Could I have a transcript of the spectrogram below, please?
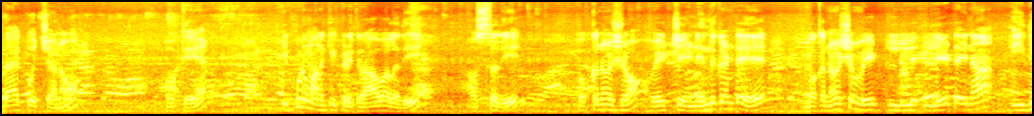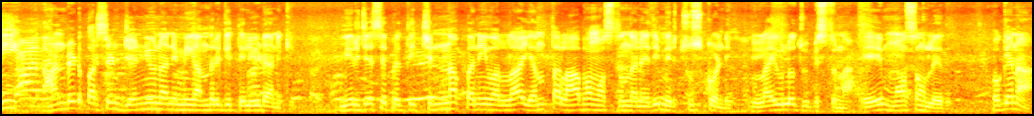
బ్యాక్ వచ్చాను. ఓకే? ఇప్పుడు మనకి ఇక్కడికి రావాలి అది వస్తుంది. ఒక్క నిమిషం వెయిట్ చేయండి. ఎందుకంటే ఒక నిమిషం వెయిట్ లేట్ అయినా ఇది హండ్రెడ్ పర్సెంట్ జెన్యున్ అని మీ అందరికీ తెలియడానికి. మీరు చేసే ప్రతి చిన్న పని వల్ల ఎంత లాభం వస్తుందనేది మీరు చూసుకోండి. లైవ్లో చూపిస్తున్నా. ఏం మోసం లేదు. ఓకేనా?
